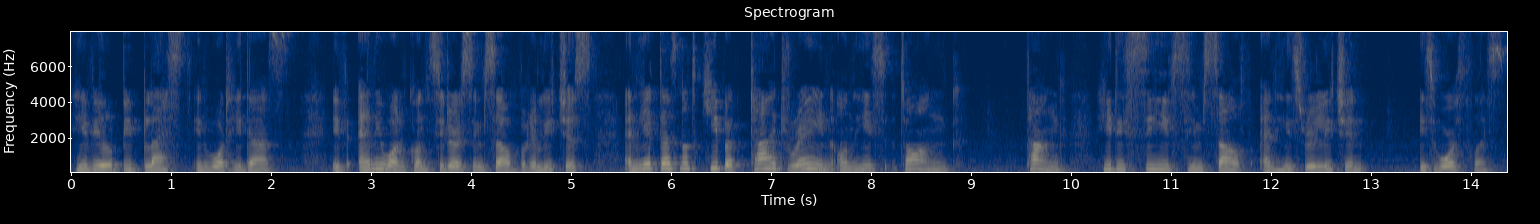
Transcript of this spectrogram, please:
he will be blessed in what he does. If anyone considers himself religious and yet does not keep a tight rein on his tongue, tongue, he deceives himself and his religion is worthless.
